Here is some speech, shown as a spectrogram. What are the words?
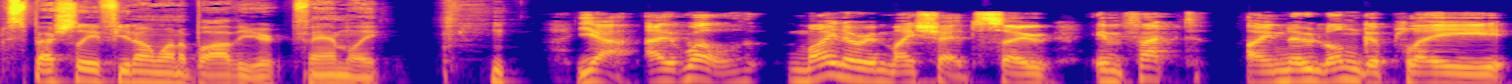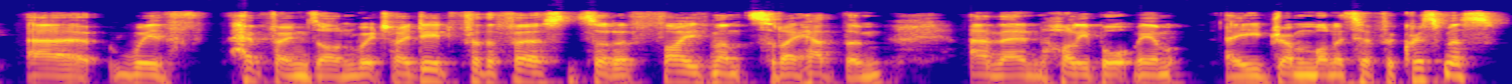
especially if you don't want to bother your family. yeah, I, well, mine are in my shed. So, in fact, I no longer play uh, with headphones on, which I did for the first sort of five months that I had them. And then Holly bought me a, a drum monitor for Christmas.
